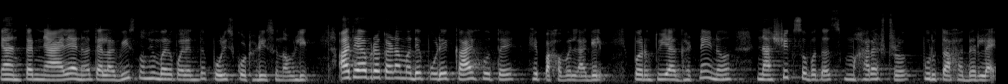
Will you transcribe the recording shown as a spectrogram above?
यानंतर न्यायालयानं त्याला वीस नोव्हेंबरपर्यंत पोलीस कोठडी सुनावली. आता या प्रकरणामध्ये पुढे काय होतंय हे पाहावं लागेल. परंतु या घटनेनं नाशिकसोबतच महाराष्ट्र पुरता हादरलाय.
